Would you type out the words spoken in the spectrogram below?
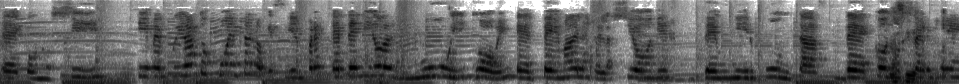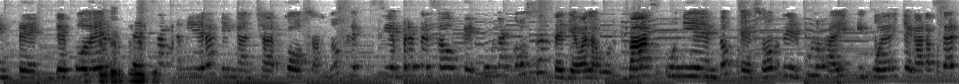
eh, conocí, y me fui dando cuenta de lo que siempre he tenido desde muy joven, el tema de las relaciones, de unir puntas, de conocer gente, de poder de esa manera enganchar cosas, ¿no? Que siempre he pensado que una cosa te lleva a la otra. Vas uniendo esos círculos ahí y puedes llegar a ser,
